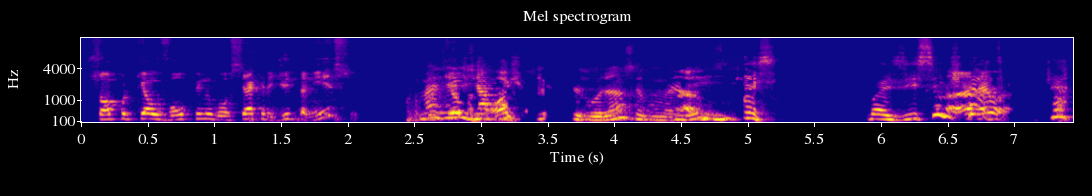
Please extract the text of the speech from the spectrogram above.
só porque é o Volpe no gol. Você acredita nisso? Mas porque ele já passou segurança alguma vez? Mas, mas isso eu já, ah, já,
